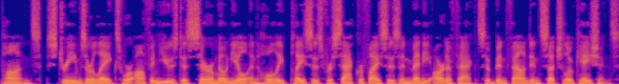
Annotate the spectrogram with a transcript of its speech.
ponds, streams or lakes were often used as ceremonial and holy places for sacrifices and many artifacts have been found in such locations.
